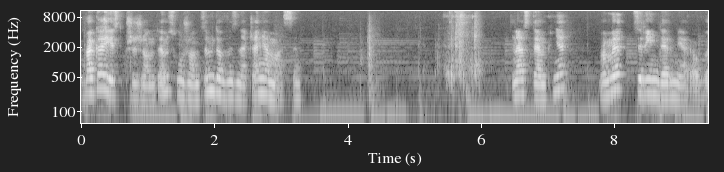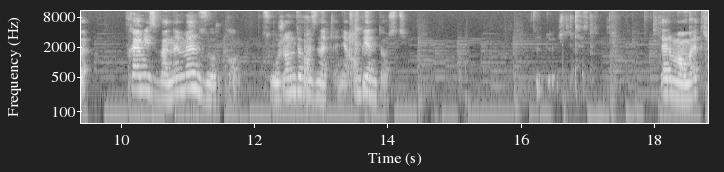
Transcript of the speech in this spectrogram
Waga jest przyrządem służącym do wyznaczania masy. Następnie mamy cylinder miarowy, w chemii zwany menzurką. Służą do wyznaczenia objętości. Co tu jeszcze jest? Termometr,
